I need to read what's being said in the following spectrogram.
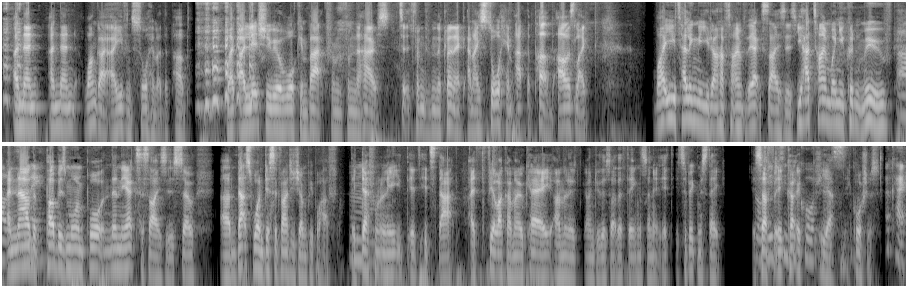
and then, and then one guy, I even saw him at the pub. like I literally, we were walking back from from the house to, from from the clinic, and I saw him at the pub. I was like, why are you telling me you don't have time for the exercises? You had time when you couldn't move, oh, and now funny. the pub is more important than the exercises. So um, that's one disadvantage young people have. They mm. definitely, it, it's that. I feel like I'm okay. I'm going to go and do those other things, and it, it, it's a big mistake. It's sure, it, cautious. Yeah, cautious. Okay,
